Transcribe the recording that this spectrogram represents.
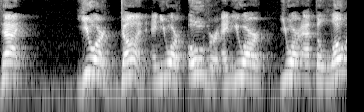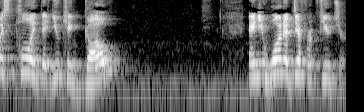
that you are done and you are over and you are you are at the lowest point that you can go and you want a different future.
